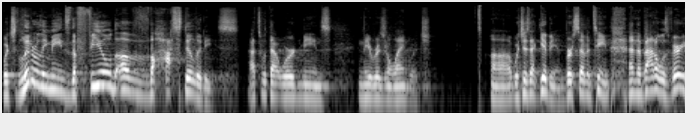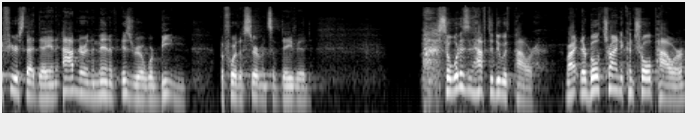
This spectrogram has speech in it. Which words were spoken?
which literally means the field of the hostilities. That's what that word means in the original language. Uh, which is at Gibeon, verse 17. And the battle was very fierce that day, and Abner and the men of Israel were beaten before the servants of David. So, what does it have to do with power? Right? They're both trying to control power.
